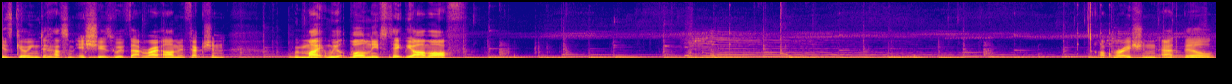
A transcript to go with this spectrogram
is going to have some issues with that right arm infection. We might well need to take the arm off. Operation, add bill.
